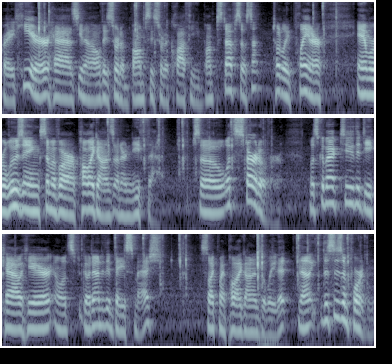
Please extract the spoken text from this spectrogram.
right here has, you know, all these sort of bumps, these sort of clothy bump stuff. So it's not totally planar and we're losing some of our polygons underneath that. So let's start over. Let's go back to the decal here, and let's go down to the base mesh, select my polygon and delete it. Now, this is important.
